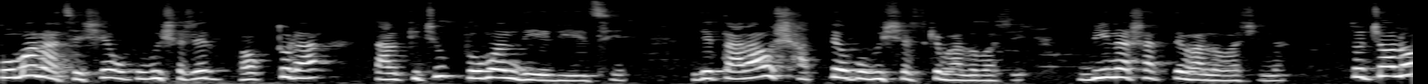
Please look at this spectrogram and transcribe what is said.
প্রমাণ আছে, সে অপবিশ্বাসের ভক্তরা তার কিছু প্রমাণ দিয়ে দিয়েছে, যে তারাও স্বার্থে অপবিশ্বাসকে ভালোবাসে, বিনা স্বার্থে ভালোবাসে না। তো চলো,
